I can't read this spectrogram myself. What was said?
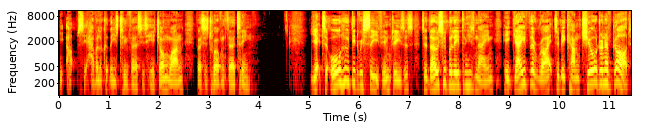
He ups it. Have a look at these two verses here John 1, verses 12 and 13. Yet to all who did receive him, Jesus, to those who believed in his name, he gave the right to become children of God.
